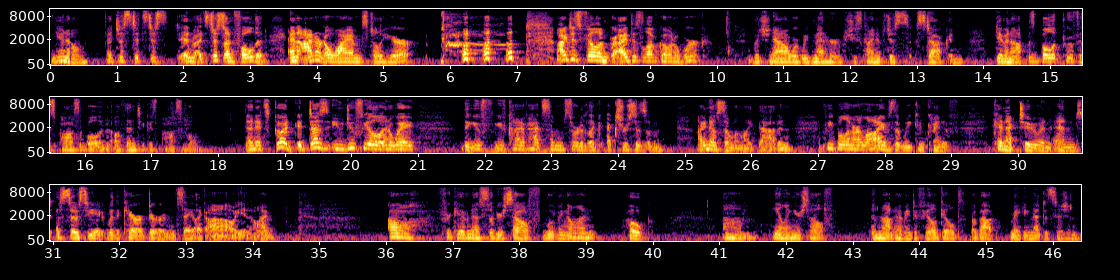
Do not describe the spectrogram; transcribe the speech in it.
you know, it just, it's just, and it's just unfolded. And I don't know why I'm still here. I just feel I'm, I just love going to work, which now where we've met her, she's kind of just stuck and given up, as bulletproof as possible and authentic as possible. And it's good. It does, you do feel in a way that you've, you've kind of had some sort of like exorcism. I know someone like that and people in our lives that we can kind of connect to and, and associate with a character and say like, oh, you know, I'm, oh, forgiveness of yourself, moving on, hope, um, healing yourself and not having to feel guilt about making that decision.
